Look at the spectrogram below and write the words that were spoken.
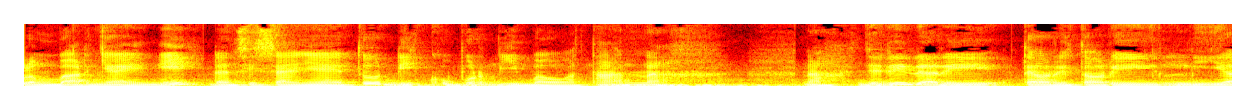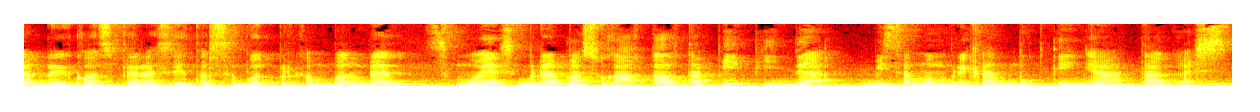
lembarnya ini dan sisanya itu dikubur di bawah tanah. Nah, jadi dari teori-teori liar dari konspirasi tersebut berkembang dan semuanya sebenarnya masuk akal tapi tidak bisa memberikan bukti nyata, guys.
